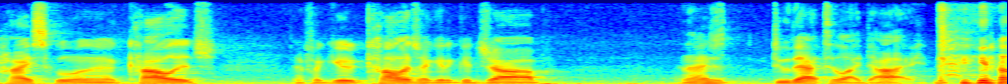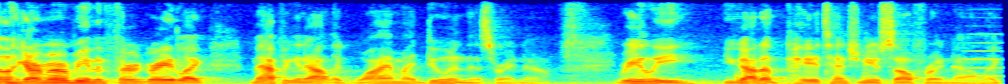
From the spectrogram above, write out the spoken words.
high school and a college. And if I get to college, I get a good job. And I just do that till I die. you know, like I remember being in third grade, like mapping it out, like, why am I doing this right now? Really, you gotta pay attention to yourself right now. Like,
